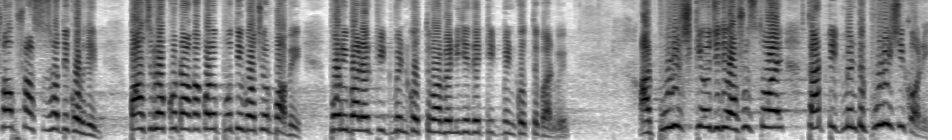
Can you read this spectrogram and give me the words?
সব স্বাস্থ্যসাথী করে দিন। পাঁচ লক্ষ টাকা করে প্রতি বছর পাবে। পরিবারের ট্রিটমেন্ট করতে পারবে, নিজেদের ট্রিটমেন্ট করতে পারবে। আর পুলিশ কেউ যদি অসুস্থ হয়, তার ট্রিটমেন্ট তো পুলিশই করে।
